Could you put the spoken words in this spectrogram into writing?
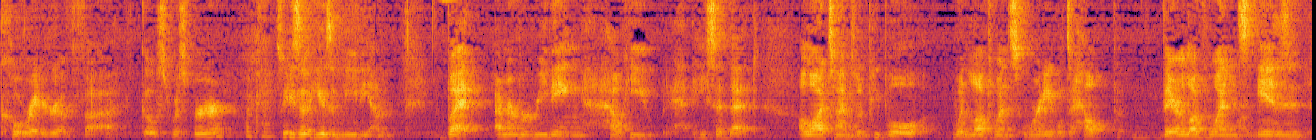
co-writer of uh, Ghost Whisperer. Okay. So he's a he was a medium. But I remember reading how he he said that a lot of times when people when loved ones weren't able to help their loved ones On in physical.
